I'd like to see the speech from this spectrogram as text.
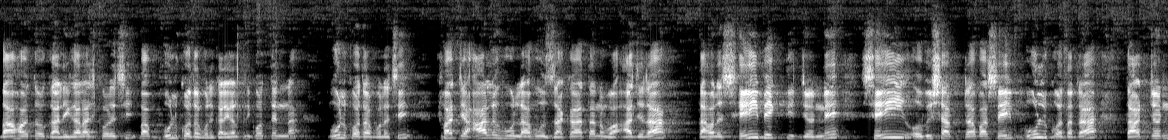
বা হয়তো গালিগালাজ করেছি, বা ভুল কথা বলি গালিগালাজ তিনি করতেন না, ভুল কথা বলেছি ফাজ আলহু লাহু জাকাতান ওয়া আজরা, তাহলে সেই ব্যক্তির জন্য সেই অভিশাপটা বা সেই ভুল কথাটা তার জন্য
